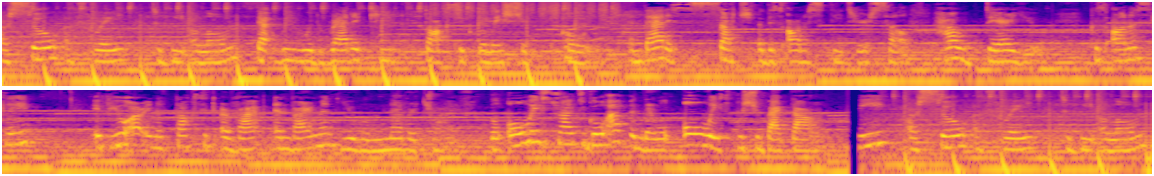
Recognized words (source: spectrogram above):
are so afraid to be alone that we would rather keep toxic relationships going. And that is such a dishonesty to yourself. How dare you? Because honestly, if you are in a toxic envi- environment, you will never thrive. You'll always try to go up and they will always push you back down. We are so afraid to be alone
